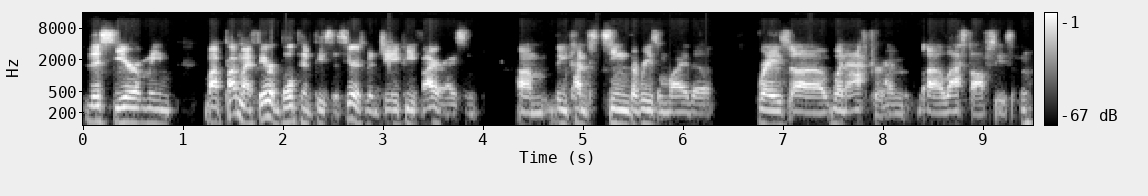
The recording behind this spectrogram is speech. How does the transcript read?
this year, I mean, my probably my favorite bullpen piece this year has been JP Feyereisen. Um, you kind of seen the reason why the Rays uh, went after him uh, last offseason.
